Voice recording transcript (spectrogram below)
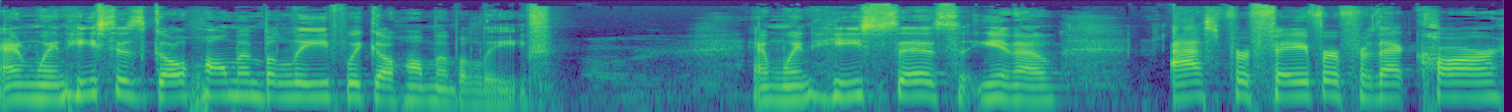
And when he says, go home and believe, we go home and believe. And when he says, you know, ask for favor for that car,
